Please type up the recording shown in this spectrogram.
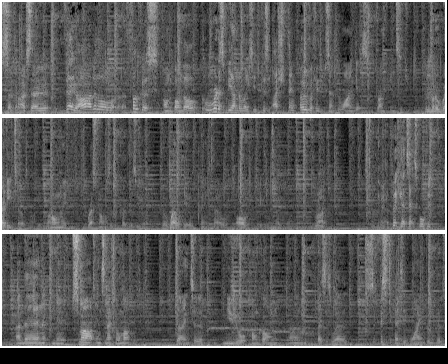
So can I. So there you are, a little focus on Bandol, relatively underrated because I should think over 50% of the wine gets drunk in situ. We've got a ready tourist market, not only restaurants of the Côte d'Azur, so a well-heeled clientele of people who know the wine. Right. Okay. A bit gets exported, and then you know, smart international market, going to New York, Hong Kong, um, places where sophisticated wine drinkers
